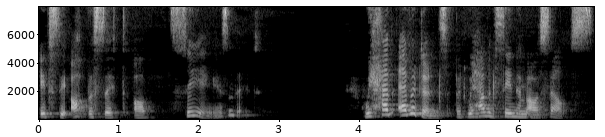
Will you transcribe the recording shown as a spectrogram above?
It's the opposite of seeing, isn't it? We have evidence, but we haven't seen him ourselves.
